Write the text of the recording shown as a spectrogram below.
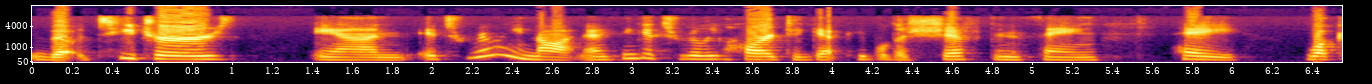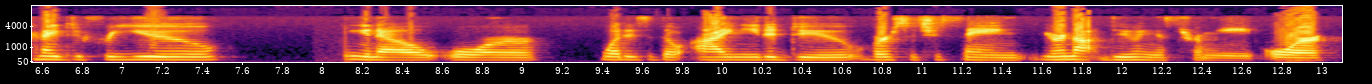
the teachers, and it's really not. And I think it's really hard to get people to shift and saying, hey, what can I do for you? You know, or what is it that I need to do versus just saying, you're not doing this for me, or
